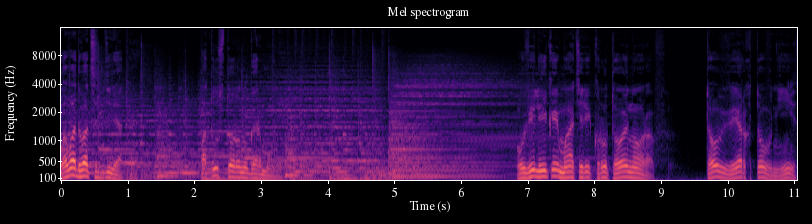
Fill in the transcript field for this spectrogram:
Глава 29. По ту сторону гармонии. У Великой Матери крутой норов. То вверх, то вниз.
